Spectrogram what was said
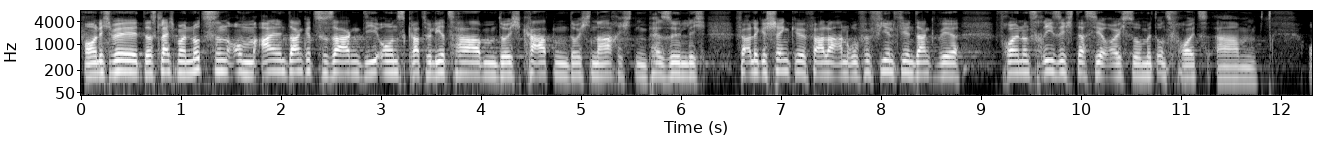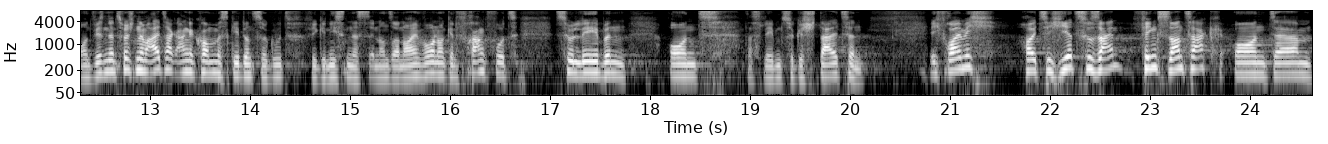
Und ich will das gleich mal nutzen, um allen Danke zu sagen, die uns gratuliert haben durch Karten, durch Nachrichten, persönlich, für alle Geschenke, für alle Anrufe. Vielen, vielen Dank. Wir freuen uns riesig, dass ihr euch so mit uns freut. Ähm, und wir sind inzwischen im Alltag angekommen. Es geht uns so gut. Wir genießen es, in unserer neuen Wohnung in Frankfurt zu leben und das Leben zu gestalten. Ich freue mich, heute hier zu sein, Pfingstsonntag. Und ähm,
